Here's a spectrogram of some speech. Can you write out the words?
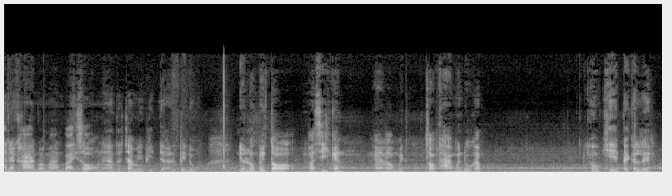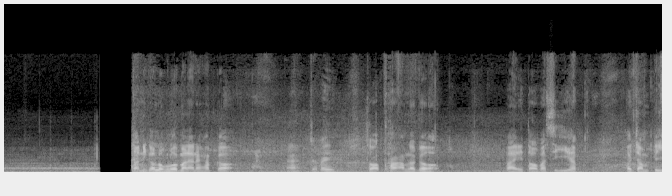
ธนาคารประมาณบ่ายสองนะครับถ้าจำไม่ผิดเดี๋ยวเราไปดู เดี๋ยวลงไปต่อภาษีกันนะลองไปสอบถามกันดูครับ โอเคไปกันเลย ตอนนี้ก็ลงรถมาแล้วนะครับ ก็ นะจะไปสอบถามแล้วก็ไปต่อภาษีครับ ประจำปี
